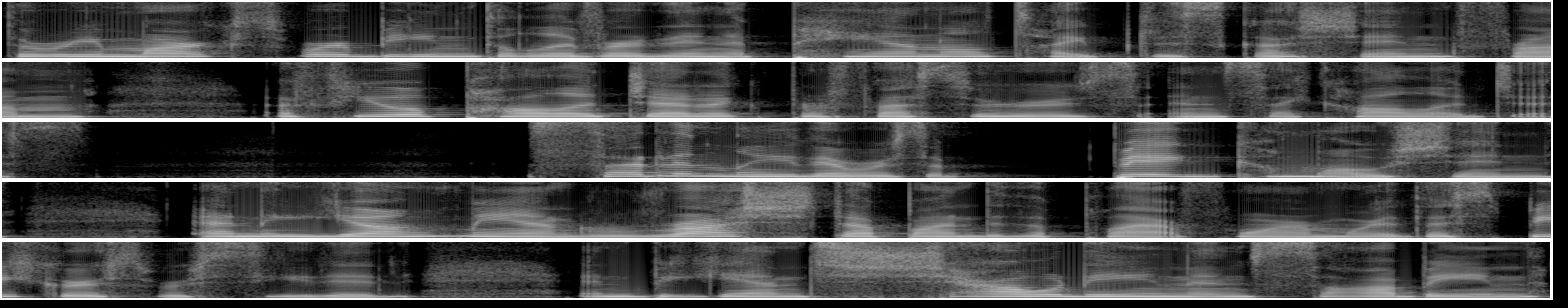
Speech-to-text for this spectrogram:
The remarks were being delivered in a panel type discussion from a few apologetic professors and psychologists. Suddenly, there was a big commotion, and a young man rushed up onto the platform where the speakers were seated and began shouting and sobbing,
